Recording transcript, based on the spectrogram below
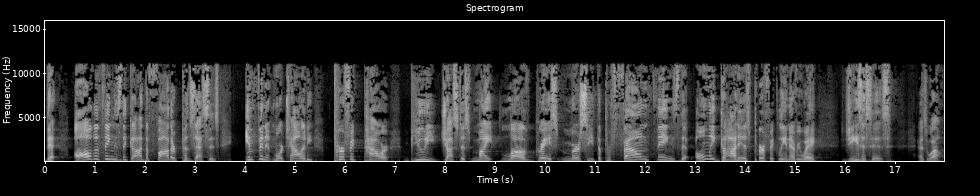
That all the things that God the Father possesses infinite mortality, perfect power, beauty, justice, might, love, grace, mercy, the profound things that only God is perfectly in every way, Jesus is as well.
